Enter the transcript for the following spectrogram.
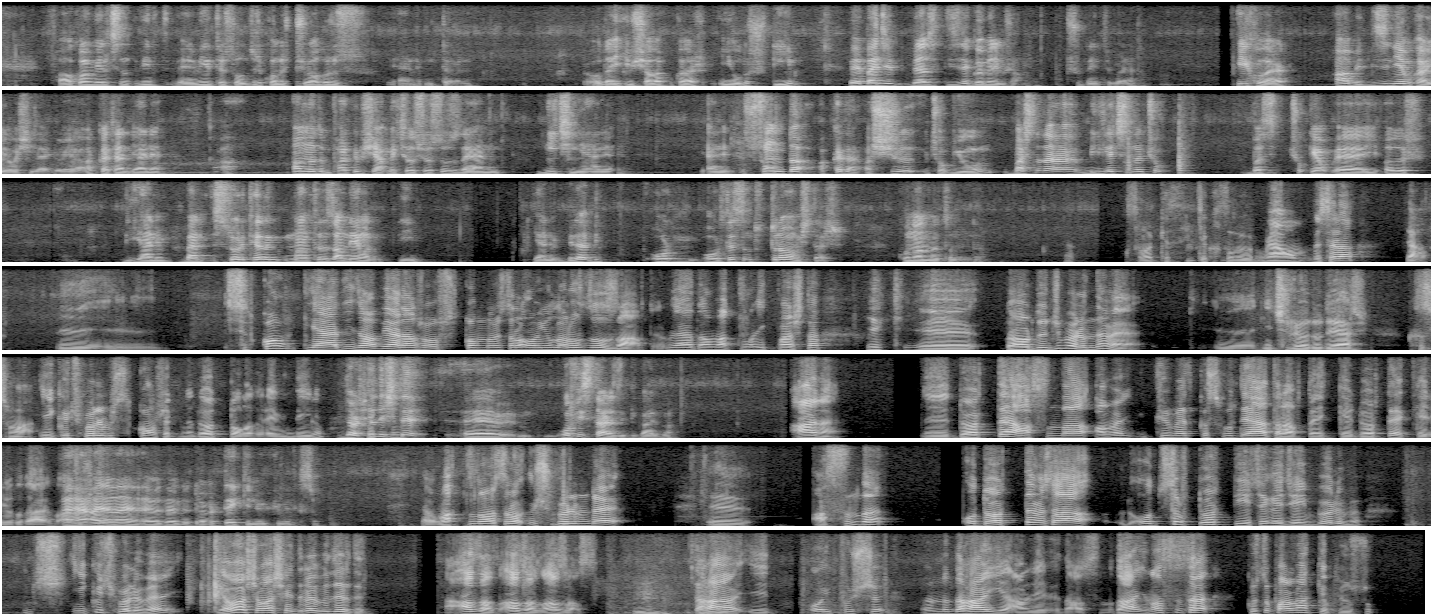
Falcon Winter Soldier'ı konuşuyor oluruz. Yani muhtemelen. O da inşallah bu kadar iyi olur diyeyim. Ve bence birazcık dizide gömelim şu anda. Şuradan itibaren. İlk olarak abi dizi niye bu kadar yavaş ilerliyor ya? Hakikaten yani anladım farklı bir şey yapmaya çalışıyorsunuz da yani niçin yani? Yani sonda hakikaten aşırı çok yoğun. Başta da bilgi açısından çok basit, çok yap, e, ağır. Yani ben storytelling mantığınızı anlayamadım diyeyim. Yani biraz bir or, ortasını tutturamamışlar konu anlatımında. Sana kesinlikle katılıyorum. Yani mesela ya e, sitcom geldiği zaman bir yerden sonra sitcomda mesela 10 yıllar hızlı hızlı artıyor. Bir yerden baktığımda ilk başta ilk e, dördüncü bölümde mi e, geçiliyordu diğer kısma. İlk üç bölüm sitcom şeklinde. Dört de olabilir emin değilim. Dörtte şeklinde... de işte e, ofis tarzıydı galiba. Aynen. E, dörtte aslında ama hükümet kısmı diğer tarafta ekleniyor. Dörtte ekleniyordu galiba. İşte aynen aynen. Evet öyle. Dörtte ekleniyor hükümet kısmı. Ya baktığında mesela üç bölümde e, aslında o dörtte mesela o sırf dört diye çekeceğim bölümü üç, ilk üç bölüme yavaş yavaş edilebilirdin. Az az az az az az. Daha e, o ipuçlarını daha iyi verirdi aslında. Daha iyi. Nasılsa kutu parmak yapıyorsun.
